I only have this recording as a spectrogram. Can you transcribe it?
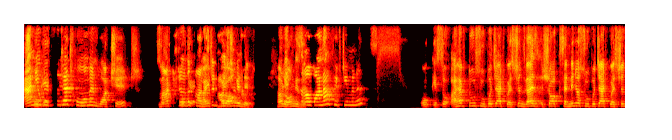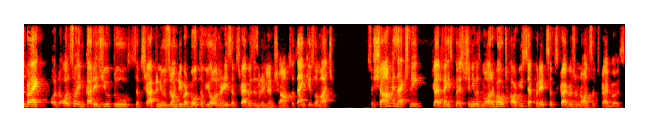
And you can sit at home and watch it, So, the okay, my- constant. how long is it? How long it's is it? Uh, one hour, 50 minutes. Okay, so I have two super chat questions, guys. Shock, send in your super chat questions, but I would also encourage you to subscribe to News Laundry. But both of you are already subscribers in Ringland Sham, so thank you so much. So Sham is actually clarifying his question. He was more about how do you separate subscribers from non-subscribers?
